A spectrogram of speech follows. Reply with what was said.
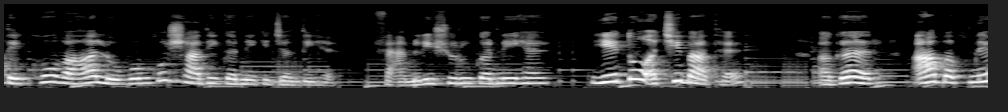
देखो वहाँ लोगों को शादी करने की जल्दी है फैमिली शुरू करनी है। ये तो अच्छी बात है। अगर आप अपने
